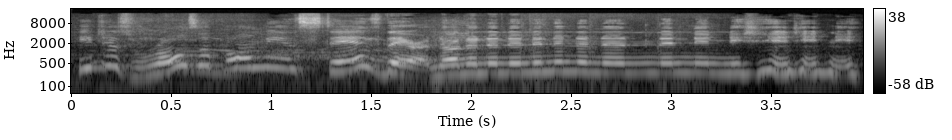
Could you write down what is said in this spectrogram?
He just rolls up on me and stands there. No, no, no, no, no, no, no, no, no, no, no,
